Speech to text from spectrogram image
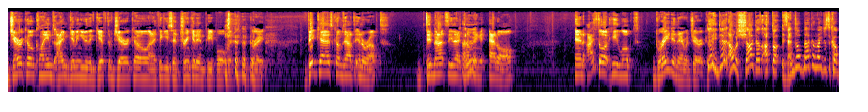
Jericho claims I'm giving you the gift of Jericho, and I think he said drink it in, people. Which great. Big Cass comes out to interrupt. Did not see that coming at all. And I thought he looked great in there with Jericho. Yeah, he did. I was shocked. I, thought is Enzo back already? Just a couple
